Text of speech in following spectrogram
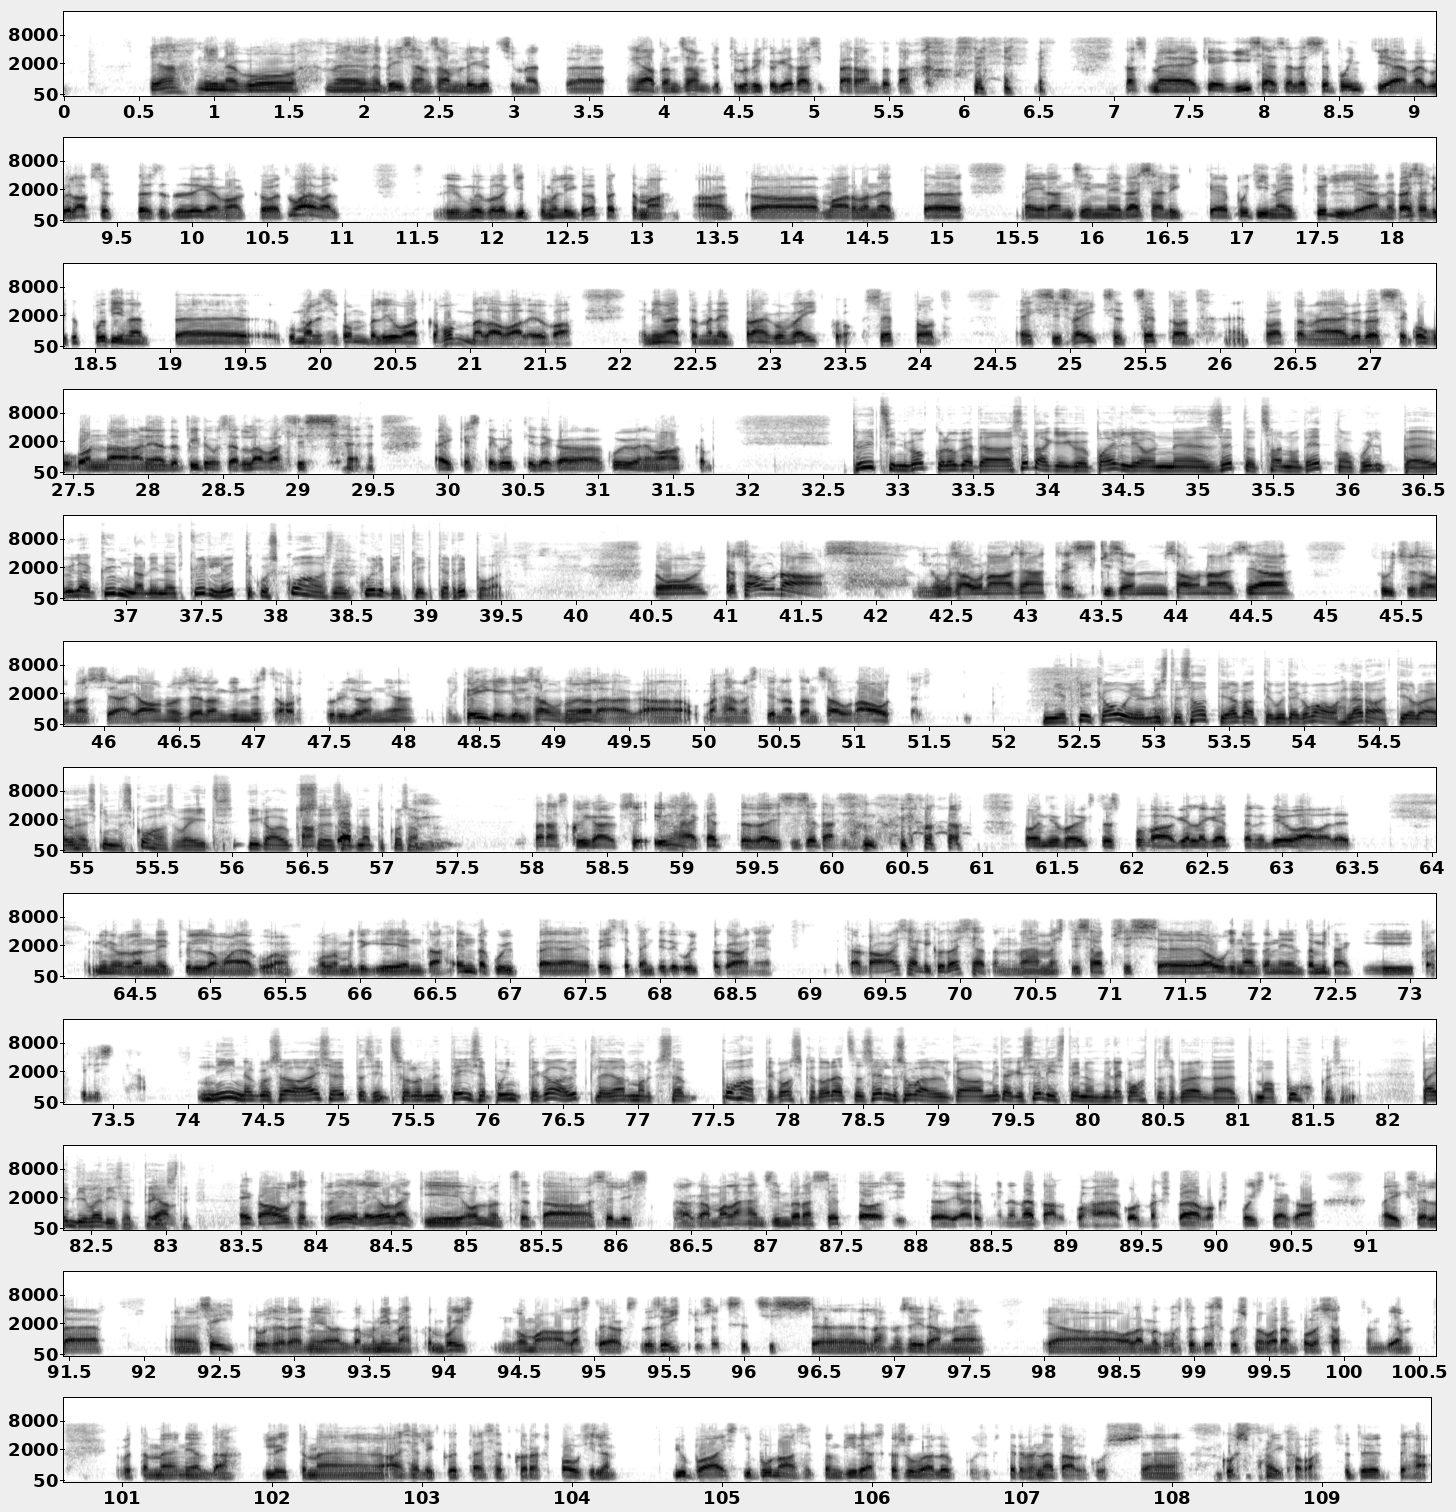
Jah, nii nagu me ühe teise ansambliga ütlesime, et eh, head ansamblit tuleb ikkagi edasi pärandada kas me keegi ise sellesse punti jääme, kui lapsed seda tegema hakkavad, vaevalt. võib-olla kipume liiga õpetama, aga ma arvan, et äh, meil on siin neid asjalikke pudinaid küll ja need asjalikud pudinad äh, kummalisel kombel jõuavad ka homme lavale juba. nimetame neid praegu väiko setod ehk siis väiksed setod, et vaatame, kuidas see kogukonna nii-öelda pidu seal laval siis väikeste kuttidega kujunema hakkab. Püüdsin kokku lugeda sedagi, kui palju on Zetud saanud etnokulpe, üle kümne oli neid küll, ütle, kus kohas need kulbid kõik teil ripuvad? no ikka saunas, minu saunas ja Treskis on saunas ja suitsusaunas ja Jaanusel on kindlasti, Arturil on ja meil kõigil küll saunu ei ole, aga vähemasti nad on sauna ootel nii et kõik auhinnad, mis te saate, jagate kuidagi omavahel ära, et ei ole ühes kindlas kohas, vaid igaüks no, saab natuke osa. pärast, kui igaüks ühe kätte sai, siis edasi on, on juba ükstaspuha, kelle kätte need jõuavad, et minul on neid küll omajagu, mul on muidugi enda, enda kulpe ja, ja teiste bändide kulpe ka, nii et, et aga asjalikud asjad on, vähemasti saab siis äh, auhinnaga nii-öelda midagi praktilist teha nii nagu sa äsja ütlesid, sul on neid teisi punte ka, ütle, Jalmar, kas sa puhatagi oskad, oled sa sel suvel ka midagi sellist teinud, mille kohta saab öelda, et ma puhkasin? bändiväliselt täiesti. ega ausalt veel ei olegi olnud seda sellist, aga ma lähen siin pärast setosid järgmine nädal kohe kolmeks päevaks poistega väiksele äh, seiklusele nii-öelda, ma nimetan poist, oma laste jaoks seda seikluseks, et siis äh, lähme sõidame ja oleme kohtades, kus me varem pole sattunud ja võtame nii-öelda, lülitame asjalikud asjad korraks pausile. juba hästi punaselt on kirjas ka suve lõpus üks terve nädal, kus, kus ma ei kavatse tööd teha.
